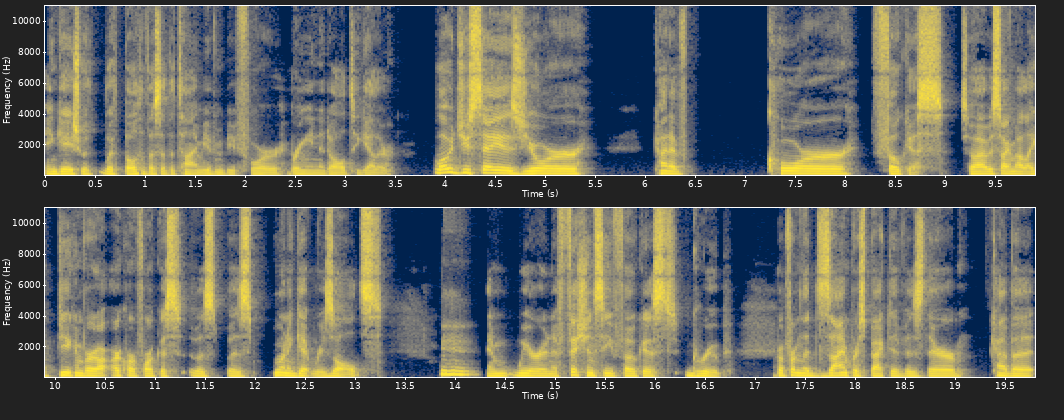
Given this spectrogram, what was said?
engaged with with both of us at the time, even before bringing it all together. What would you say is your kind of core focus. So I was talking about like, do you convert our, our core focus was was we want to get results, mm-hmm. and we are an efficiency focused group. But from the design perspective, is there kind of a,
